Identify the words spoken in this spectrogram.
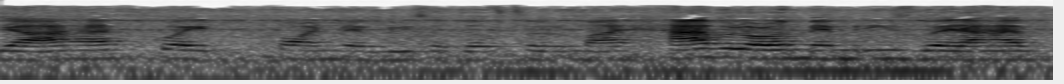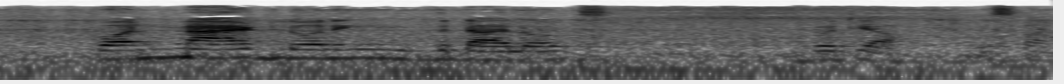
yeah, I have quite fond memories of the film. I have a lot of memories where I have gone mad learning the dialogues. but yeah, it's fun.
